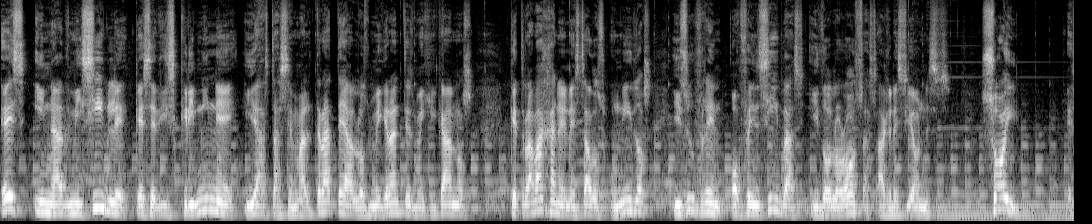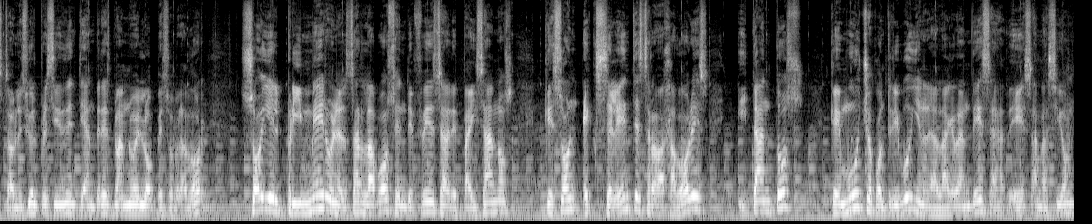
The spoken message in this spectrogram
Es inadmisible que se discrimine y hasta se maltrate a los migrantes mexicanos que trabajan en Estados Unidos y sufren ofensivas y dolorosas agresiones. Soy, estableció el presidente Andrés Manuel López Obrador, soy el primero en alzar la voz en defensa de paisanos que son excelentes trabajadores y tantos que mucho contribuyen a la grandeza de esa nación.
